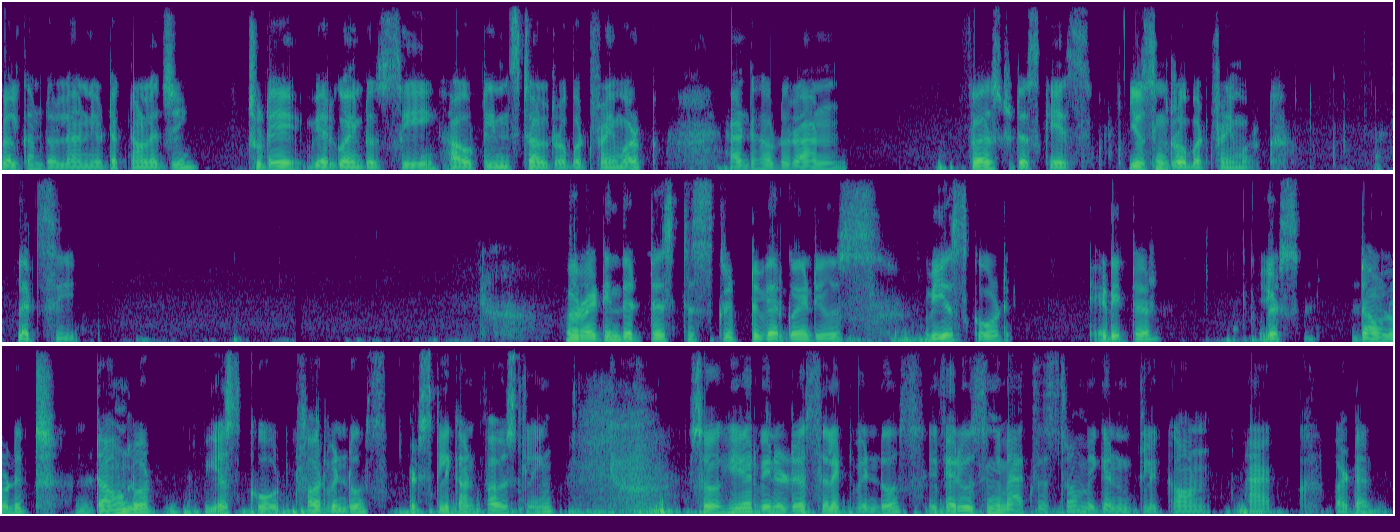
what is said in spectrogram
Welcome to Learn New Technology. Today we are going to see how to install Robot Framework and how to run first test case using Robot Framework. Let's see. Writing the test script we are going to use VS Code editor. Let's download it. Download VS Code for Windows. Let's click on first link. So here we need to select Windows. If you are using Mac system, we can click on Mac button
